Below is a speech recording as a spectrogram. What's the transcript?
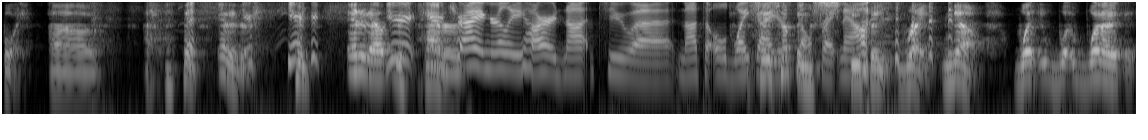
boy, uh, editor, you're, you're, edit out you're, this pattern. You're trying really hard not to uh, not to old white guy say something right stupid. now. right? No. What what what I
